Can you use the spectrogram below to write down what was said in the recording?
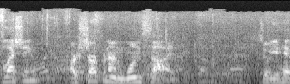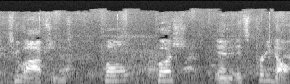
fleshing are sharpened on one side. So you have two options, pull, push, and it's pretty dull.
